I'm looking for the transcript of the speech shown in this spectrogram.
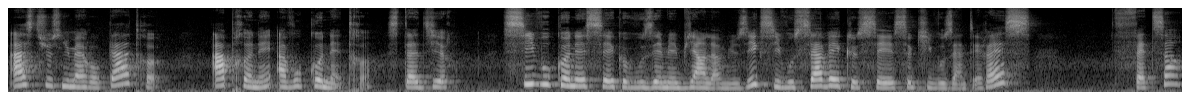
Astuce numéro 4, apprenez à vous connaître. C'est-à-dire, si vous connaissez que vous aimez bien la musique, si vous savez que c'est ce qui vous intéresse, faites ça,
